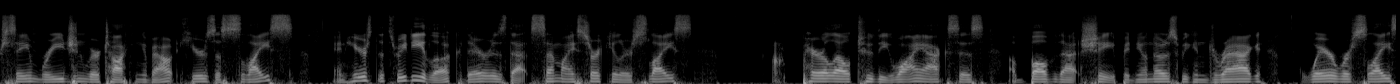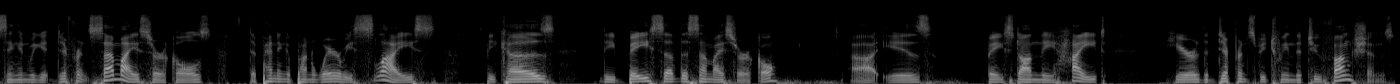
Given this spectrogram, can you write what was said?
same region we're talking about. Here's a slice, and here's the 3D look. There is that semicircular slice parallel to the y-axis above that shape. And you'll notice we can drag where we're slicing, and we get different semicircles depending upon where we slice, because the base of the semicircle uh, is based on the height here, the difference between the two functions.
